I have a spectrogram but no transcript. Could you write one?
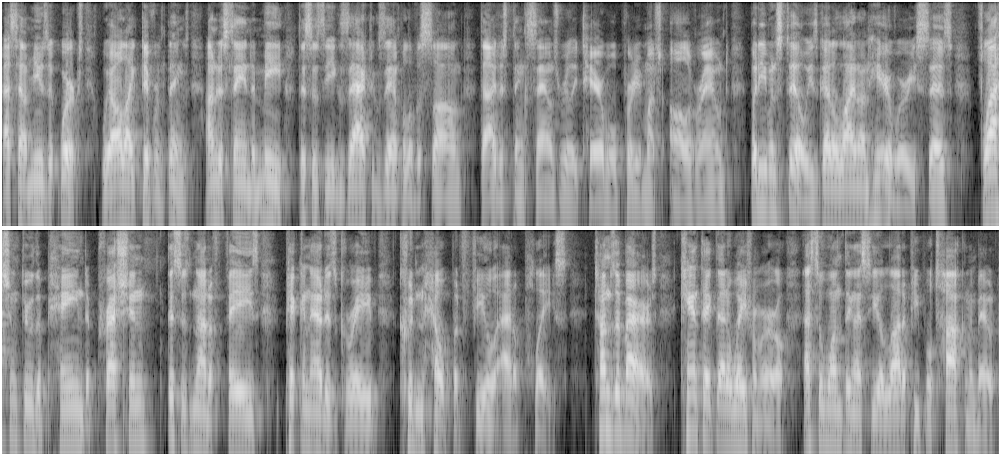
that's how music works. We all like different things. I'm just saying to me, this is the exact example of a song that I just think sounds really terrible pretty much all around. But even still, he's got a line on here where he says, Flashing through the pain, depression, this is not a phase. Picking out his grave couldn't help but feel out of place. Tons of bars. Can't take that away from Earl. That's the one thing I see a lot of people talking about.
